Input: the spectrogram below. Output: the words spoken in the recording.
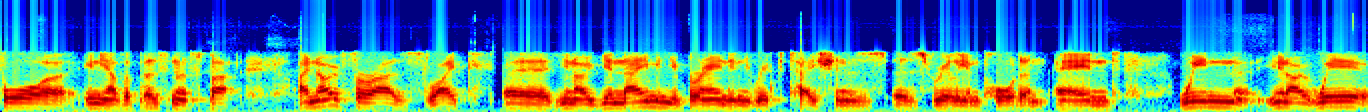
for any other business, but I know for us, like uh, you know, your name and your brand and your reputation is is really important. And when you know, we're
